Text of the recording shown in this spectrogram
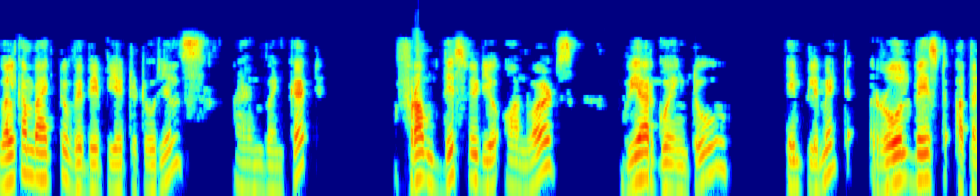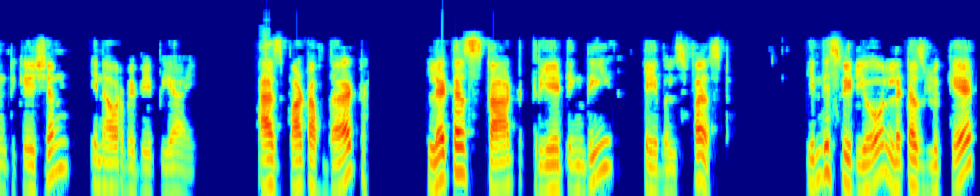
Welcome back to Web API tutorials. I am Venkat. From this video onwards, we are going to implement role-based authentication in our Web API. As part of that, let us start creating the tables first. In this video, let us look at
